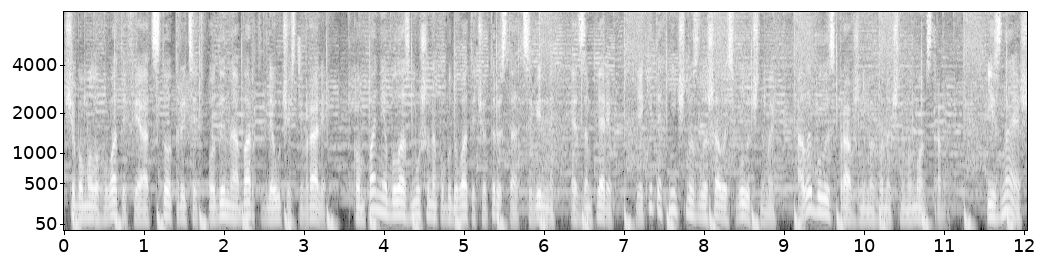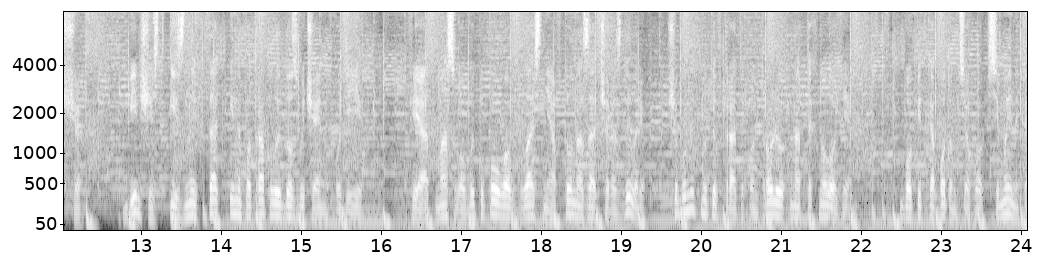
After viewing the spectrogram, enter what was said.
Щоб омологувати Fiat 131 Abarth для участі в ралі, компанія була змушена побудувати 400 цивільних екземплярів, які технічно залишались вуличними, але були справжніми гоночними монстрами. І знаєш що? Більшість із них так і не потрапили до звичайних водіїв. Фіат масово викуповував власні авто назад через дилерів, щоб уникнути втрати контролю над технологіями. Бо під капотом цього сімейника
